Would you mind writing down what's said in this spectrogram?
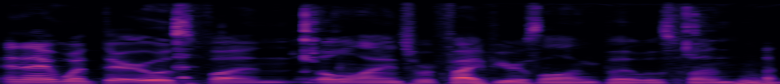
Road again. And then I went there. It was fun. The lines were five years long, but it was fun.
